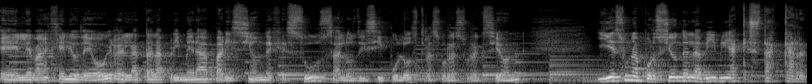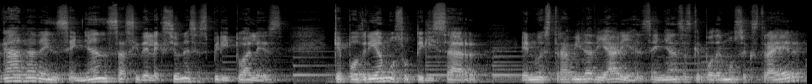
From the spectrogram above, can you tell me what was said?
El Evangelio de hoy relata la primera aparición de Jesús a los discípulos tras su resurrección y es una porción de la Biblia que está cargada de enseñanzas y de lecciones espirituales que podríamos utilizar en nuestra vida diaria, enseñanzas que podemos extraer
